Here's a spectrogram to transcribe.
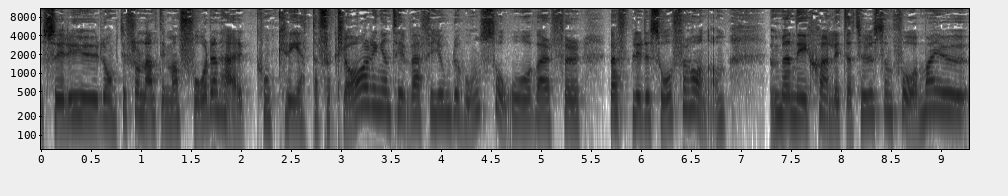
så är det ju långt ifrån alltid man får den här konkreta förklaringen till varför gjorde hon så och varför, varför blev det så för honom. Men i skönlitteratur så får man ju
